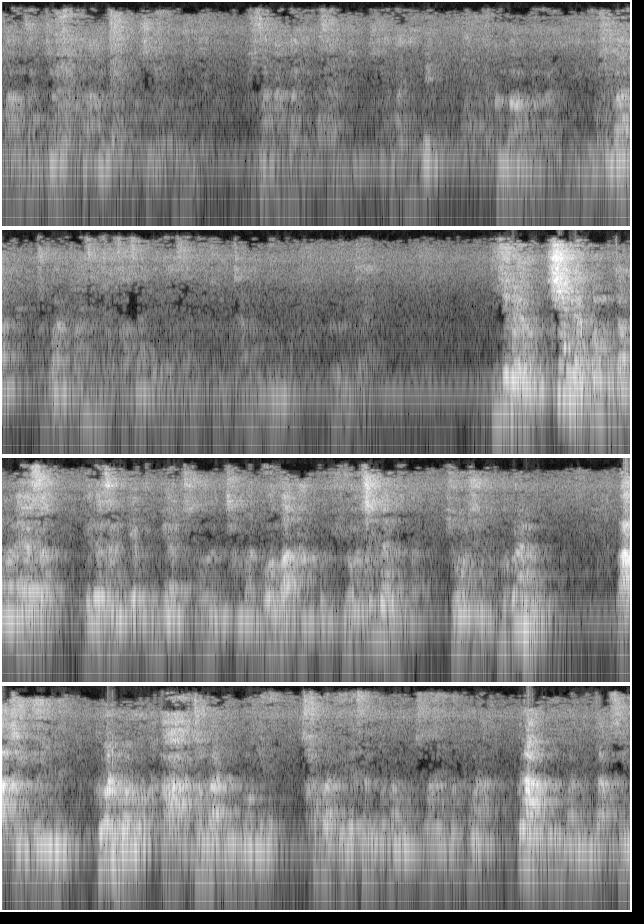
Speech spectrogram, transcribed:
망상 증상도 안 되고, 우리 이제 비상 한 가지, 비상 가지인데, 금방 제가 얘기했지만, 중간에 와서 조사선에 대해서는 좀 잘못된, 그, 이제, 이전에 시인의 법문장문에서, 그래서 이제 분명히 조사선 참만 논다, 한그 효신이라든가, 효신, 그걸 납치에 여있는, 그걸 모르고, 아, 정말 그 보기에는 참말 대회선 보다고 조사선이 높구나. 그럼 납승이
